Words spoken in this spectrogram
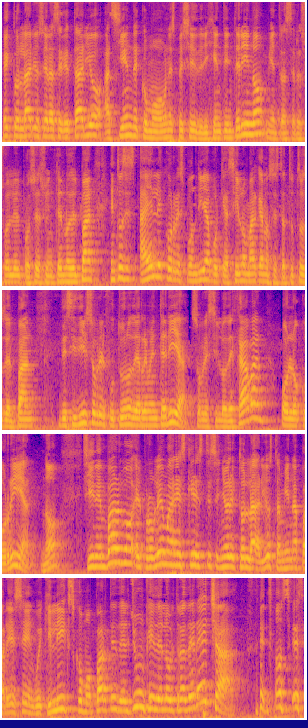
Héctor Larios era secretario, asciende como una especie de dirigente interino mientras se resuelve el proceso interno del PAN. Entonces, a él le correspondía, porque así lo marcan los estatutos del PAN, decidir sobre el futuro de Rementería, sobre si lo dejaban o lo corrían, ¿no? Sin embargo, el problema es que este señor Héctor Larios también aparece en Wikileaks como parte del yunque de la ultraderecha. Entonces,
